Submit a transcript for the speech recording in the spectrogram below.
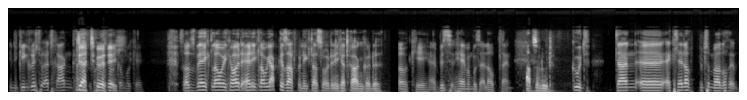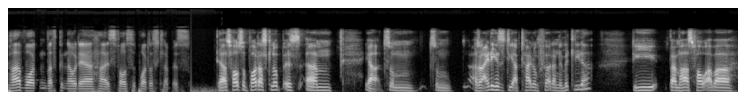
in die Gegenrichtung ertragen kannst. Natürlich. Okay. Sonst wäre ich, glaube ich, heute, hätte ich, glaube ich, abgesagt, wenn ich das heute nicht ertragen könnte. Okay, ein bisschen Häme muss erlaubt sein. Absolut. Gut, dann äh, erklär doch bitte mal noch in ein paar Worten, was genau der HSV Supporters Club ist. Der HSV Supporters Club ist ähm, ja zum, zum, also eigentlich ist es die Abteilung fördernde Mitglieder, die beim HSV aber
